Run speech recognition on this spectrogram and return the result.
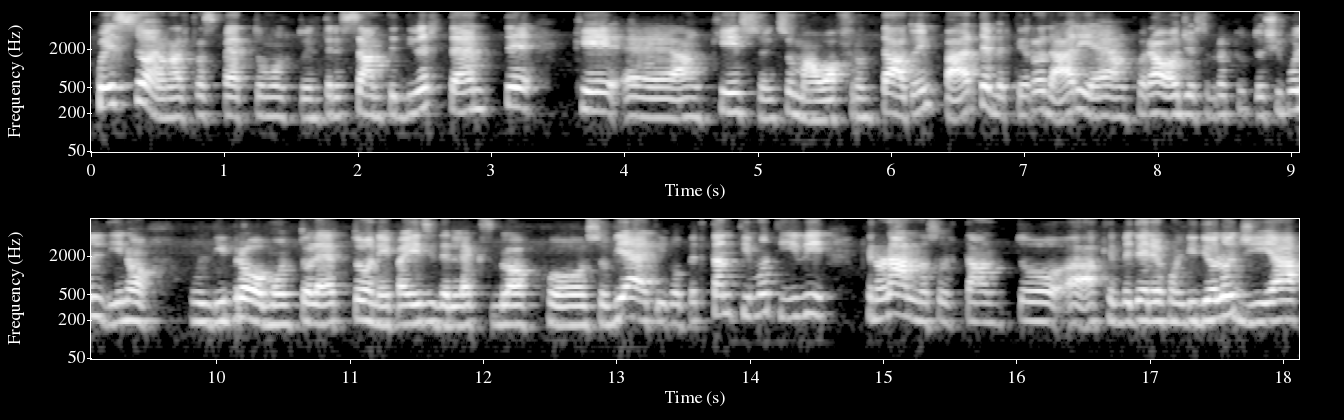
Questo è un altro aspetto molto interessante e divertente che eh, anch'esso insomma ho affrontato in parte perché Rodari è ancora oggi e soprattutto Cipollino un libro molto letto nei paesi dell'ex blocco sovietico per tanti motivi che non hanno soltanto uh, a che vedere con l'ideologia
